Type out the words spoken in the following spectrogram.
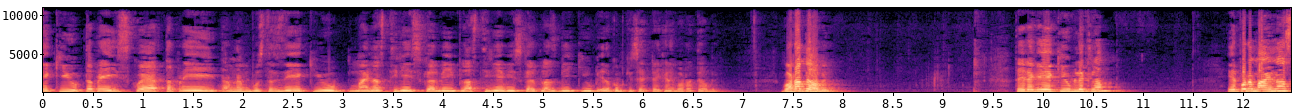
এ কিউব তারপরে এ স্কোয়ার তারপরে এ তার মানে আমি বুঝতেছি যে A cube minus three A square B plus three A B square plus B cube এরকম কিছু একটা এখানে ঘটাতে হবে। ঘটাতে হবে। তো এটাকে এ কিউব লিখলাম। এরপরে মাইনাস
